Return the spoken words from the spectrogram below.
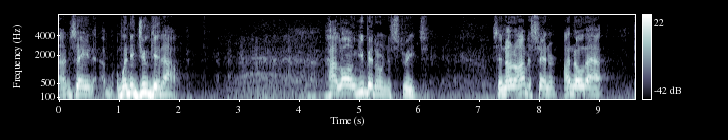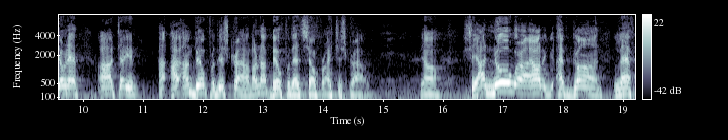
I'm saying, when did you get out? How long you been on the streets? Said, no, no, I'm a sinner. I know that. Don't have, I'll tell you, I, am built for this crowd. I'm not built for that self righteous crowd. You see, I know where I ought to have gone, left,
